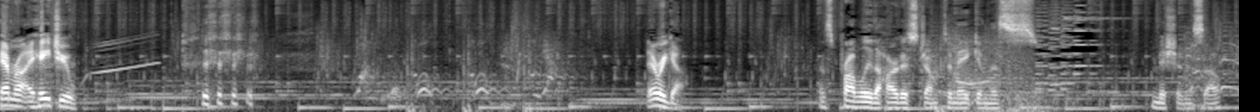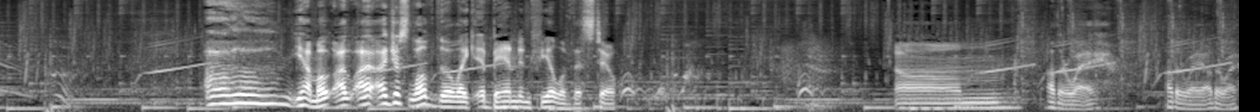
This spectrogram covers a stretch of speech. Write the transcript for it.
Camera, I hate you. there we go. That's probably the hardest jump to make in this mission, so... Um, yeah, I, I just love the, like, abandoned feel of this, too. Um, other way. Other way, other way.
